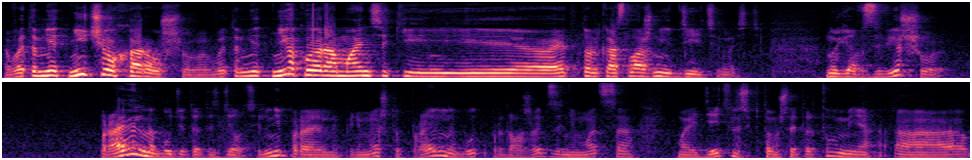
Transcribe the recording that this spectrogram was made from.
В этом нет ничего хорошего, в этом нет никакой романтики, и это только осложнит деятельность. Но я взвешиваю, правильно будет это сделать или неправильно, понимаю, что правильно будет продолжать заниматься моей деятельностью, потому что это этого, меня, а,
